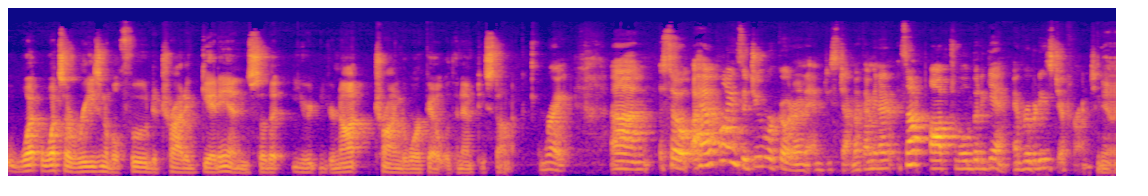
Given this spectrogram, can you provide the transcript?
what what's a reasonable food to try to get in so that you're you're not trying to work out with an empty stomach? Right. Um, so I have clients that do work out on an empty stomach. I mean, it's not optimal, but again, everybody's different. Yeah.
